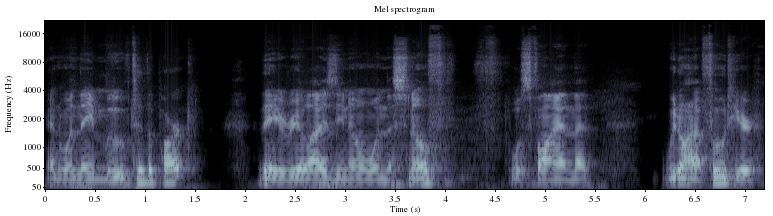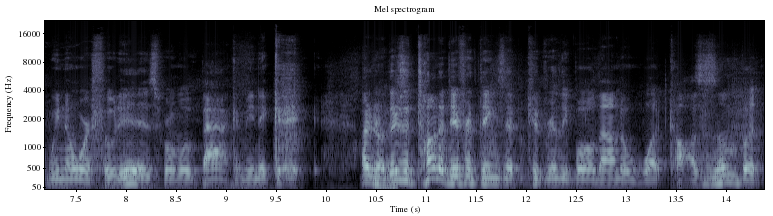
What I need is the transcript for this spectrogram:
and when they moved to the park, they realized, you know, when the snow f- f- was flying, that we don't have food here. We know where food is. We'll move back. I mean, it. I don't know. There's a ton of different things that could really boil down to what causes them, but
